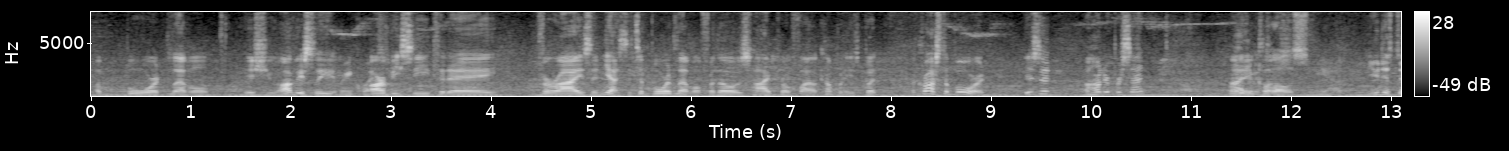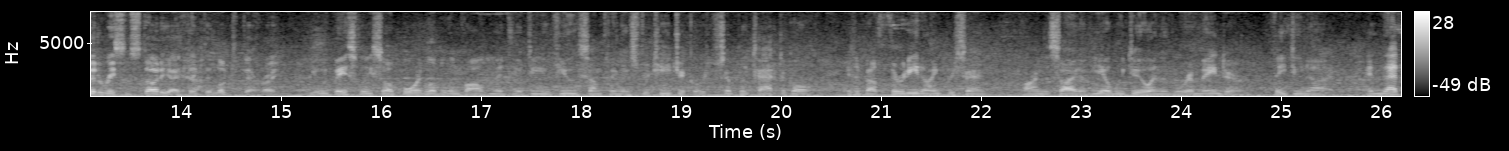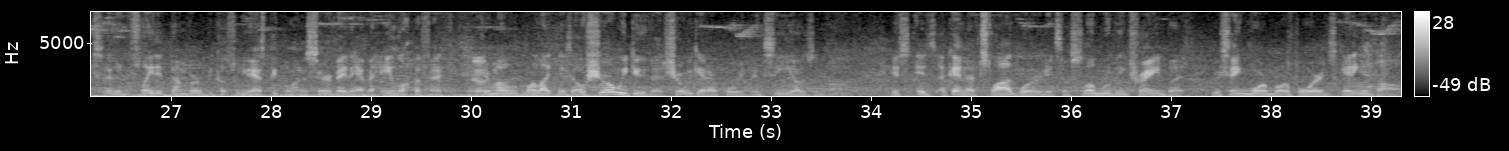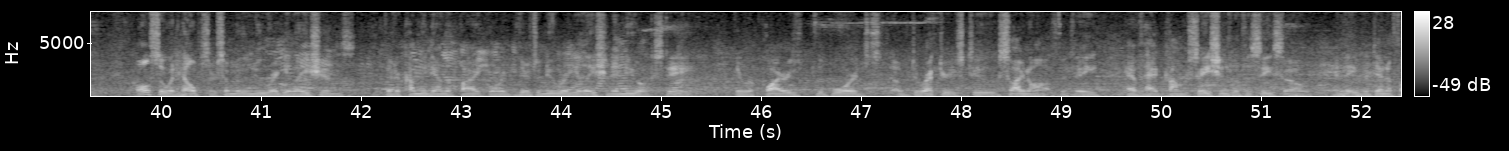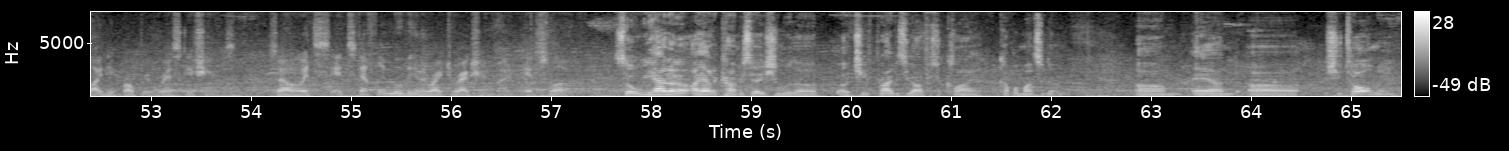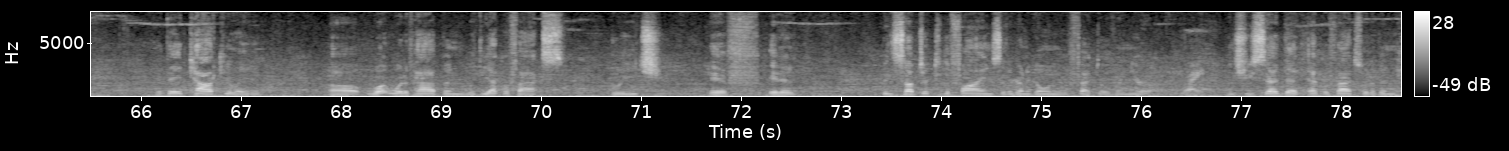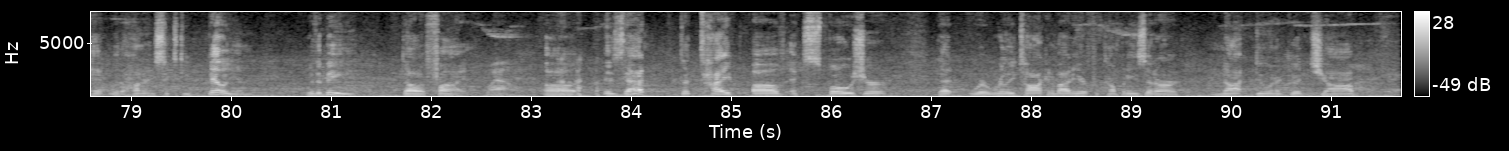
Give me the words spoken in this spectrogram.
a board level issue? Obviously, RBC today, Verizon, yes, it's a board level for those high profile companies, but across the board, is it 100%? Not, Not even close. close. Yeah. You just did a recent study, I yeah. think, that looked at that, right? Yeah, we basically saw board level involvement. Do you view something as strategic or simply tactical? is about 39% are on the side of, yeah, we do, and then the remainder, they do not. And that's an inflated number because when you ask people on a survey, they have a halo effect. Yeah. They're more, more likely to say, oh, sure we do that. Sure we get our board and CEOs involved. It's, it's, again, that slog word. It's a slow moving train, but we're seeing more and more boards getting involved. Also, it helps are some of the new regulations that are coming down the pike, or there's a new regulation in New York State that requires the boards of directors to sign off that they have had conversations with the CISO and they've identified the appropriate risk issues. So it's it's definitely moving in the right direction, but it's slow. So we had a I had a conversation with a, a chief privacy officer client a couple months ago, Um, and uh, she told me that they had calculated uh, what would have happened with the Equifax breach if it had been subject to the fines that are going to go into effect over in Europe. Right. And she said that Equifax would have been hit with 160 billion, with a B, dollar fine. Wow. Uh, is that the type of exposure that we're really talking about here for companies that are not doing a good job,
